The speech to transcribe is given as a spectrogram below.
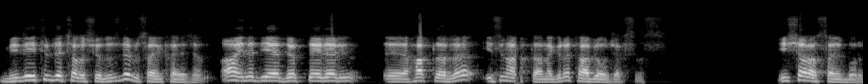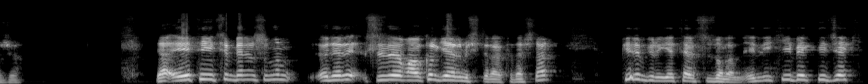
Milli Eğitim'de çalışıyordunuz değil mi Sayın Kayacan? Aynı diğer 4D'lerin e, hakları izin haklarına göre tabi olacaksınız. İnşallah Sayın Borucu. Ya EYT için benim sunum öneri size de makul gelmiştir arkadaşlar. Prim günü yetersiz olan 52'yi bekleyecek.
